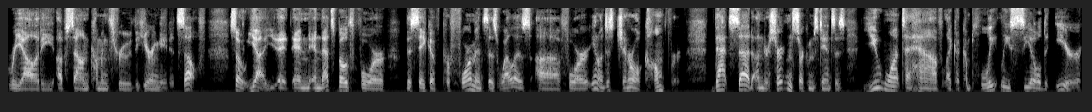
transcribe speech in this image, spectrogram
reality of sound coming through the hearing aid itself. So yeah, and and that's both for the sake of performance as well as uh, for you know just general comfort. That said, under certain circumstances, you want to have like a completely sealed ear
